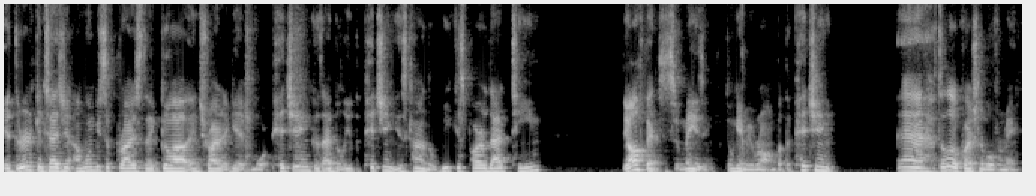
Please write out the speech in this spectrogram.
If they're in contention, I wouldn't be surprised they go out and try to get more pitching because I believe the pitching is kind of the weakest part of that team. The offense is amazing, don't get me wrong, but the pitching, eh, it's a little questionable for me.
